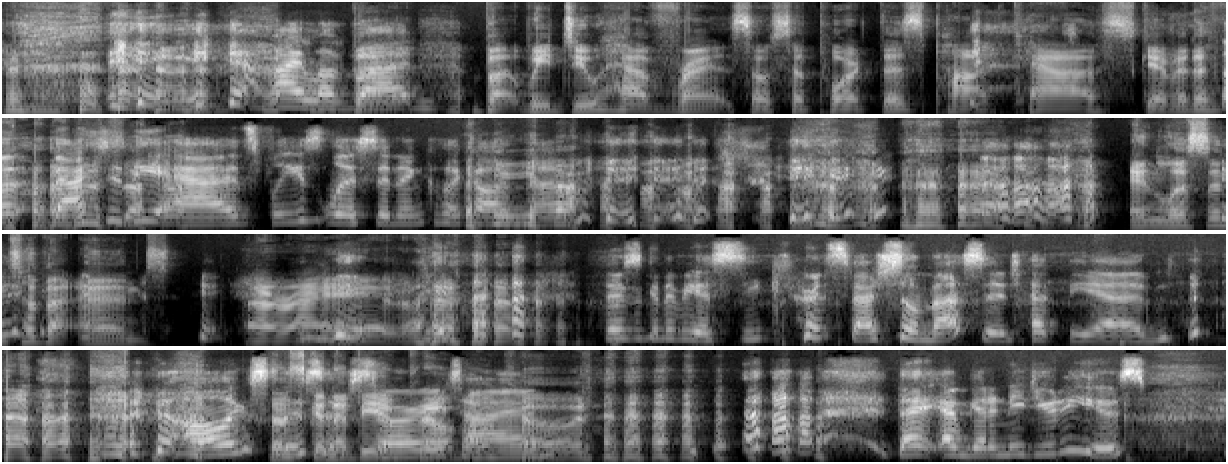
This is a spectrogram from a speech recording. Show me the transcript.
I love But that. but we do have rent, so support this podcast. Give it a But back to the ads. Please listen and click on them. and listen to the end. All right. There's going to be a secret special message at the end. So All exclusive gonna be story a promo time code. That I'm going to need you to use.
